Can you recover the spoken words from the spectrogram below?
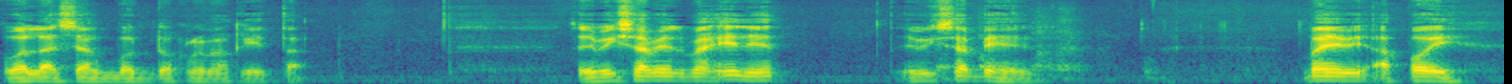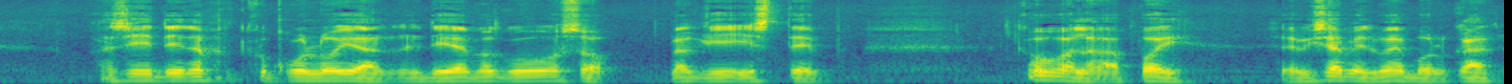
wala siyang bundok na makita. So, ibig sabihin mainit, ibig sabihin, may apoy. Kasi hindi naman kukulo yan, hindi yan mag-uusok, mag steam kung walang apoy. So, ibig sabihin, may vulkan.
